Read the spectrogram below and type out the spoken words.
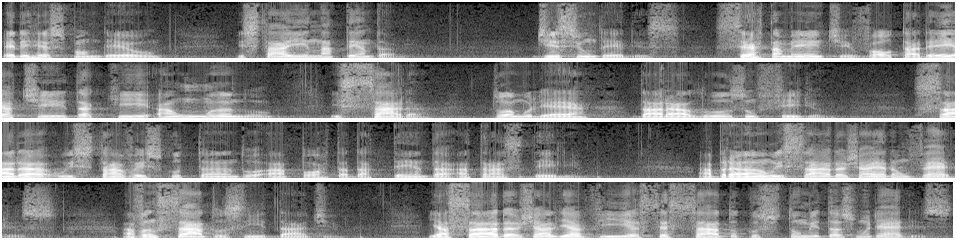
Ele respondeu: Está aí na tenda. Disse um deles: Certamente voltarei a ti daqui a um ano, e Sara, tua mulher, dará à luz um filho. Sara o estava escutando à porta da tenda atrás dele. Abraão e Sara já eram velhos, avançados em idade, e a Sara já lhe havia cessado o costume das mulheres.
